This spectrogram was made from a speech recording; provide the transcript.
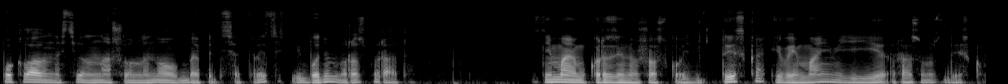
Поклали на стіл нашого Lenovo B5030 і будемо розбирати. Знімаємо корзину жорсткого диска і виймаємо її разом з диском.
